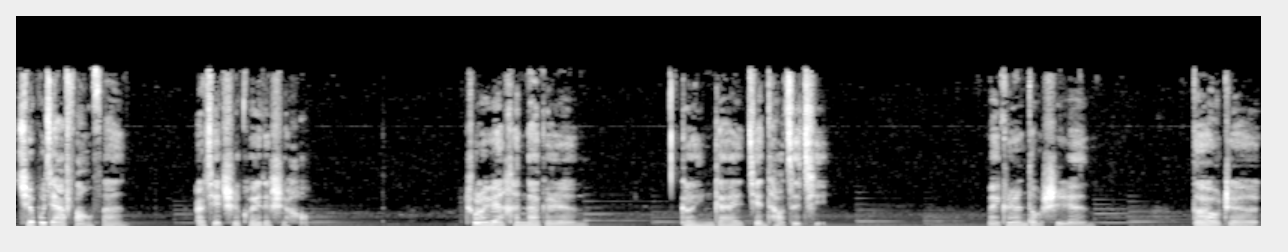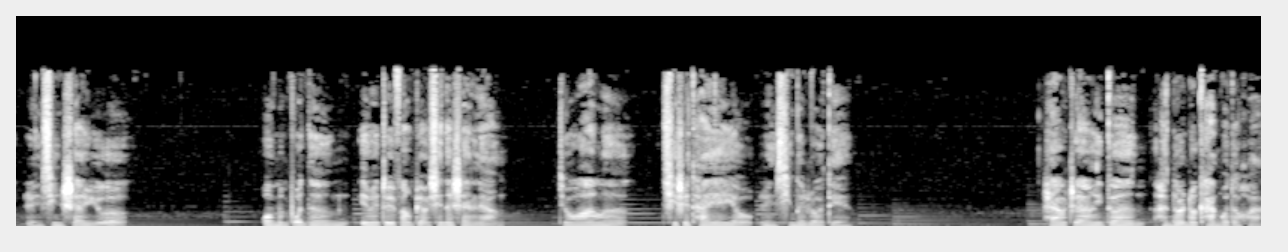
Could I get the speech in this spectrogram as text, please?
却不加防范，而且吃亏的时候，除了怨恨那个人，更应该检讨自己。每个人都是人，都有着人性善与恶。我们不能因为对方表现的善良，就忘了其实他也有人性的弱点。还有这样一段很多人都看过的话：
